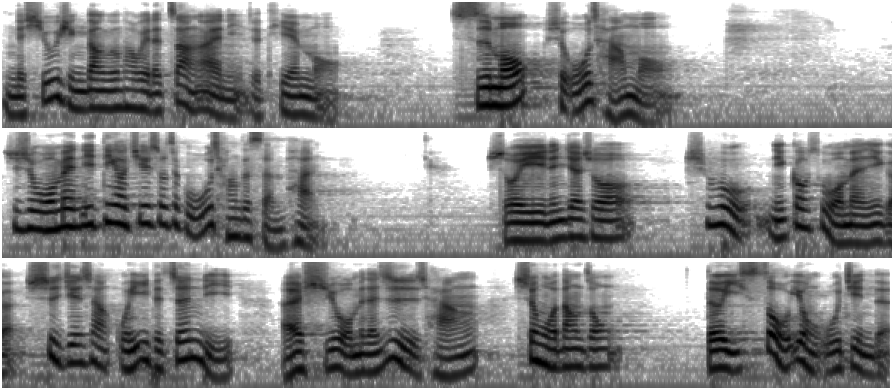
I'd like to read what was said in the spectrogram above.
你的修行当中，他会来障碍你，这天谋、死谋是无常谋，就是我们一定要接受这个无常的审判。所以人家说，师傅，你告诉我们一个世间上唯一的真理，而使我们在日常生活当中得以受用无尽的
